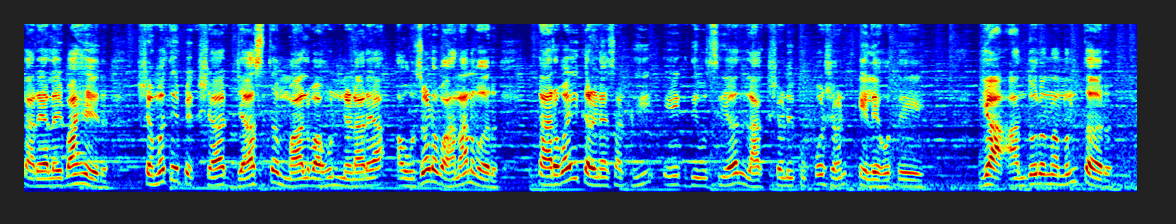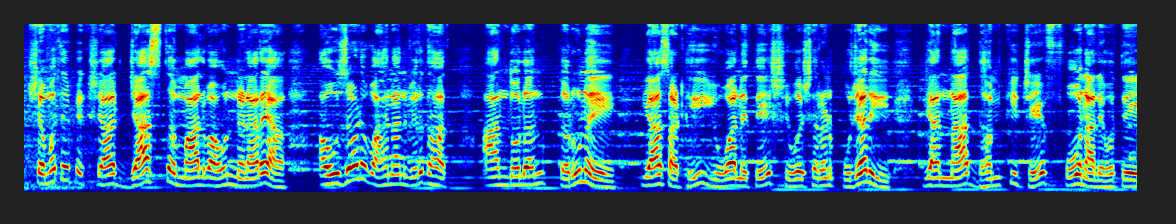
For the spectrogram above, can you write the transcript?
कार्यालय बाहेर क्षमतेपेक्षा जास्त माल वाहून नेणाऱ्या अवजड वाहनांवर कारवाई करण्यासाठी एक दिवसीय लाक्षणिक उपोषण केले होते. या आंदोलनानंतर क्षमतेपेक्षा जास्त माल वाहून नेणाऱ्या अवजड वाहनांविरोधात आंदोलन करू नये यासाठी युवा नेते शिवशरण पुजारी यांना धमकीचे फोन आले होते.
